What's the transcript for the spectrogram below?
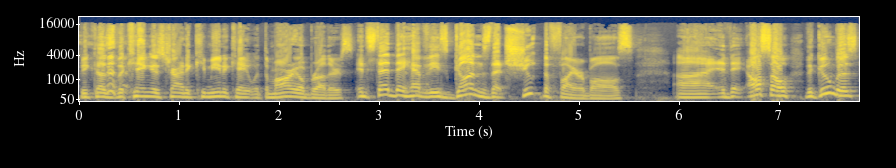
because the king is trying to communicate with the Mario brothers. Instead, they have these guns that shoot the fireballs. Uh, they also the Goombas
